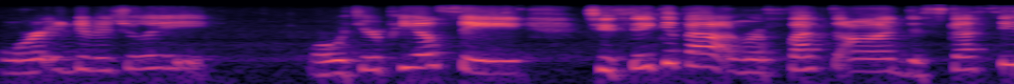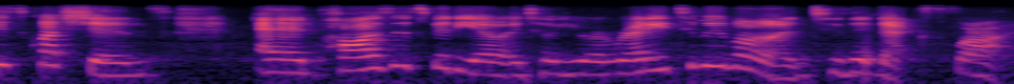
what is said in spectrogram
or individually or with your PLC to think about and reflect on, discuss these questions, and pause this video until you are ready to move on to the next slide.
